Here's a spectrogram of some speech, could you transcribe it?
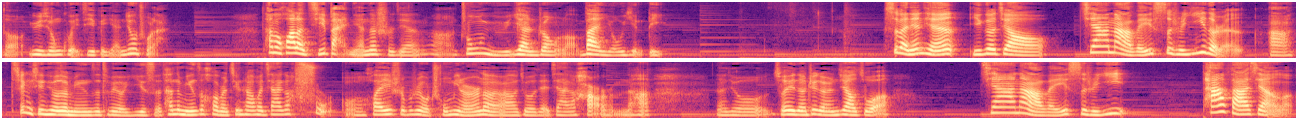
的运行轨迹给研究出来。他们花了几百年的时间啊，终于验证了万有引力。四百年前，一个叫加纳维四十一的人啊，这个星球的名字特别有意思，他的名字后面经常会加一个数，我怀疑是不是有重名呢？然后就得加个号什么的哈。那就所以呢，这个人叫做加纳维四十一，他发现了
